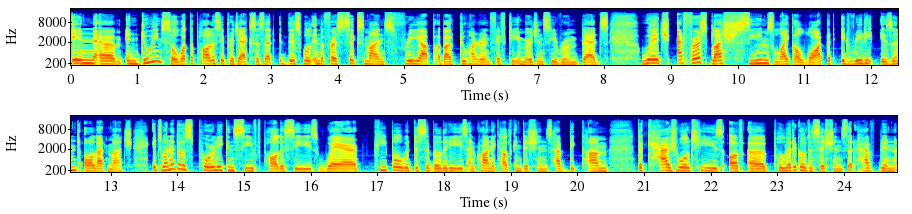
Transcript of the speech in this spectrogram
in, um, in doing so, what the policy projects is that that this will, in the first six months, free up about 250 emergency room beds, which at first blush seems like a lot, but it really isn't all that much. It's one of those poorly conceived policies where people with disabilities and chronic health conditions have become the casualties of uh, political decisions that have been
